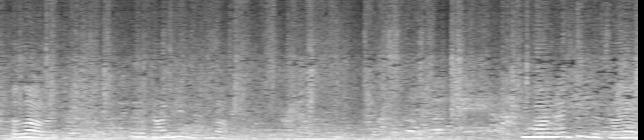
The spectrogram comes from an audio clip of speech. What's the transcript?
太老了，这是当地人了。你妈那肚子 jangan?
